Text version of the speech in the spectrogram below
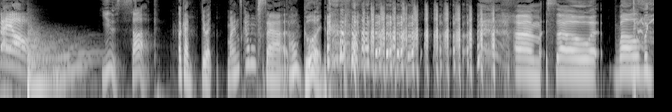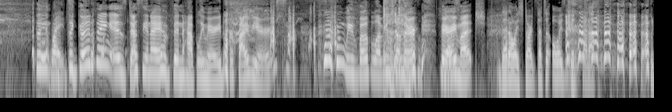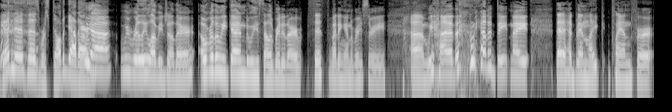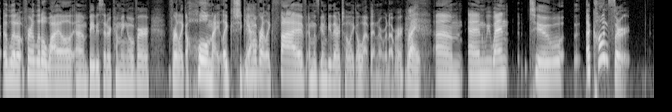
fail. You suck. Okay, do it. Mine's kind of sad. Oh, good. Um. So, well, the the the good thing is Desi and I have been happily married for five years. we both love each other very Yes. much. That always starts. That's always a good setup. The good news is we're still together. Yeah, we really love each other. Over the weekend, we celebrated our fifth wedding anniversary. Um, we had we had a date night that had been like planned for a little for a little while. Um, babysitter coming over for like a whole night. Like she came Yeah. over at like five and was going to be there till like eleven or whatever. Right. Um, and we went to a concert.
